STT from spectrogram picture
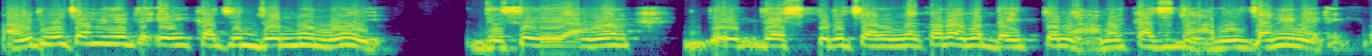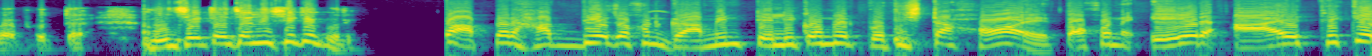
আমি তো বলছি আমি এই কাজের জন্য নই। দেশে আমার দেশ পরিচালনা করা আমার দায়িত্ব না, আমার কাজ না, আমি জানি না এটা কীভাবে করতে আমি যেটা জানি সেটা করি। তো আপনার হাত দিয়ে যখন গ্রামীণ টেলিকমের প্রতিষ্ঠা হয়, তখন এর আয় থেকে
